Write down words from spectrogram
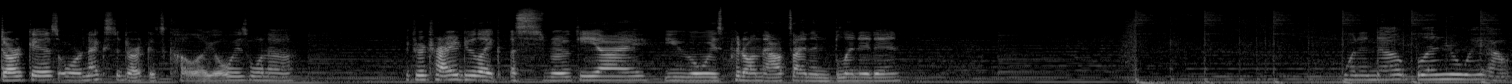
darkest or next to darkest color, you always want to, if you're trying to do like a smoky eye, you always put on the outside and then blend it in. When in doubt, blend your way out.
